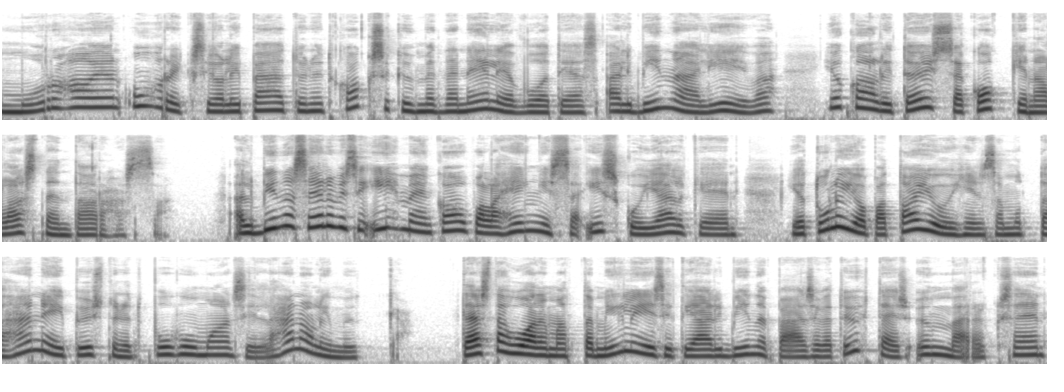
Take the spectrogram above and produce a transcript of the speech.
Murhaajan uhriksi oli päätynyt 24-vuotias Albina Alieva, joka oli töissä kokkina lasten tarhassa. Albina selvisi ihmeen kaupalla hengissä iskun jälkeen ja tuli jopa tajuihinsa, mutta hän ei pystynyt puhumaan, sillä hän oli mykkä. Tästä huolimatta miliisit ja Albina pääsivät yhteisymmärrykseen,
